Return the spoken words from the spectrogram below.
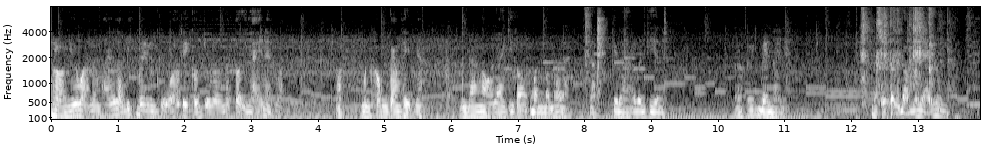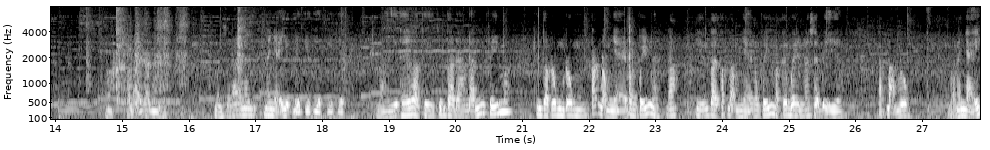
Rồi như các bạn đang thấy là Big Ben của cái controller nó tự nhảy này các bạn. À, mình không can thiệp nha. Mình đang ngồi đây chỉ có một mình mình thôi nè. Cái đàn ở bên kia này à, cái Big Ben này nè nó sẽ tự động nó nhảy luôn. À, nó đẩy là mình, mình sẽ thấy nó, nó nhảy giật giật giật giật giật giật. Mà như thế là khi chúng ta đang đánh phím á chúng ta rung rung tác động nhẹ trong phím này. Đó khi chúng ta tác động nhẹ trong phím là cái bên nó sẽ bị tác động luôn và nó nhảy.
